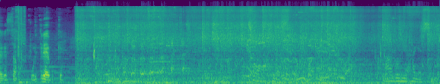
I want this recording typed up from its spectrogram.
알겠어. 우리끼리 해볼게. 아군이 당했습니다.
